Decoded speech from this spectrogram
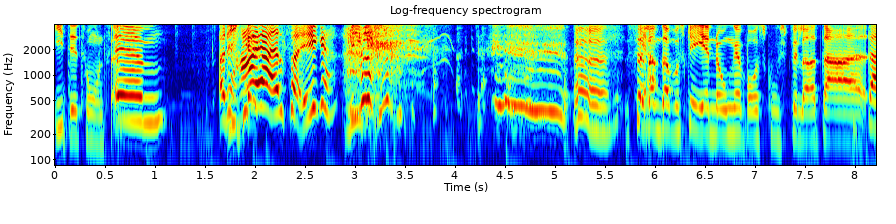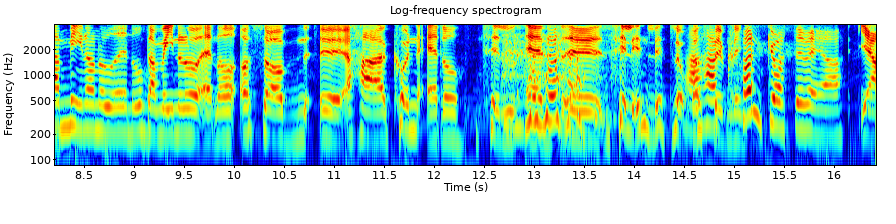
I det tonfald. Øhm, og det Vi har kan- jeg altså ikke. Øh, selvom ja. der måske er nogle af vores skuespillere, der, Der mener noget andet. der mener noget andet, og som øh, har kun addet til, at, øh, til en lidt lummer har stemning. kun gjort det værre. Ja.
